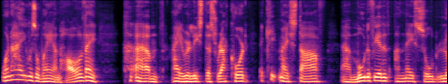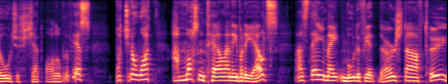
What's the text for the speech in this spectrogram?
When I was away on holiday, um, I released this record. It kept my staff uh, motivated and they sold loads of shit all over the place. But you know what? I mustn't tell anybody else, as they might motivate their staff too,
